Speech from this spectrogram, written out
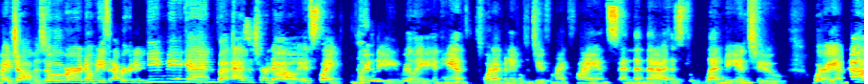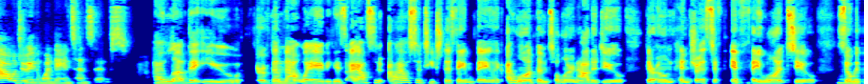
my job is over, nobody's ever going to need me again. But as it turned out, it's like really, really enhanced what I've been able to do for my clients, and then that has led me into where I am now, doing the one day intensives. I love that you serve them that way because I also I also teach the same thing. Like I want them to learn how to do their own Pinterest if if they want to. Mm-hmm. So with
